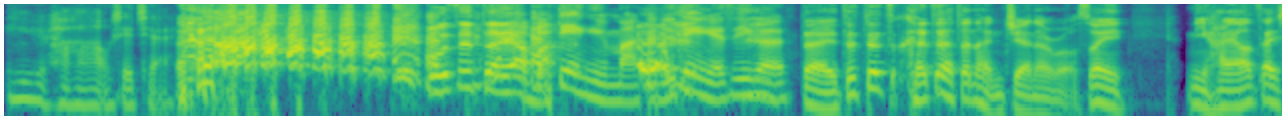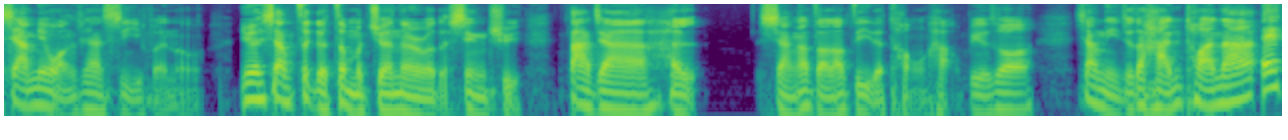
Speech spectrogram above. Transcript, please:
音乐，好好好，我写起来。不是这样吧？电影嘛，感觉电影也是一个。对，这这可是这个真的很 general，所以。你还要在下面往下细分哦，因为像这个这么 general 的兴趣，大家很想要找到自己的同好，比如说像你就是韩团啊，哎，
